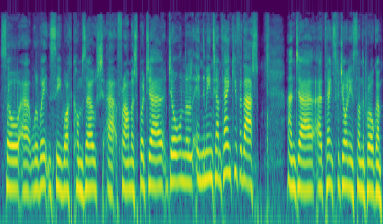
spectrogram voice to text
so uh, we'll wait and see what comes out uh, from it. But uh, Donal, in the meantime, thank you for that, and thanks for joining us on the programme.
